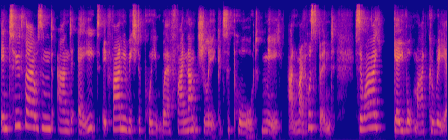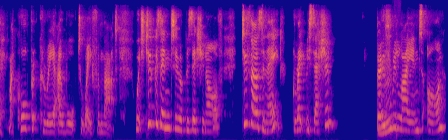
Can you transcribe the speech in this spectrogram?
in 2008, it finally reached a point where financially it could support me and my husband. So I gave up my career, my corporate career. I walked away from that, which took us into a position of 2008, Great Recession, both mm-hmm. reliant on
